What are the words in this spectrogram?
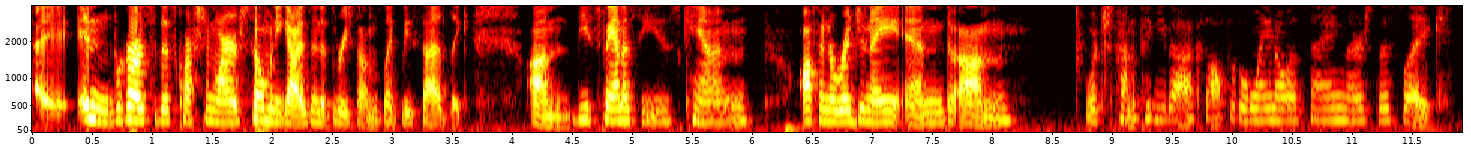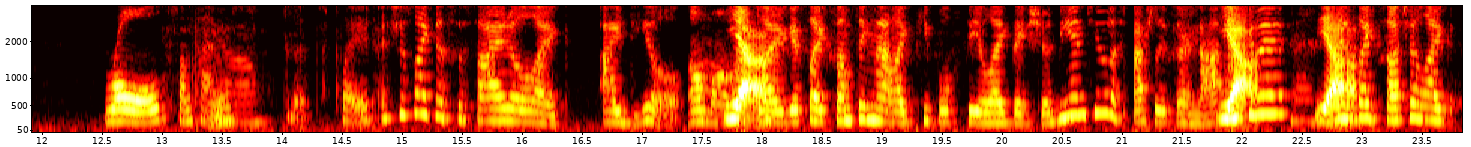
I- in regards to this question why are so many guys into threesomes? Like we said like um these fantasies can often originate and um which kind of piggybacks off of what Elena was saying there's this like role sometimes that's played. It's just like a societal like ideal almost. Yeah. like it's like something that like people feel like they should be into especially if they're not Yeah. into it. Yeah. And it's like such a like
